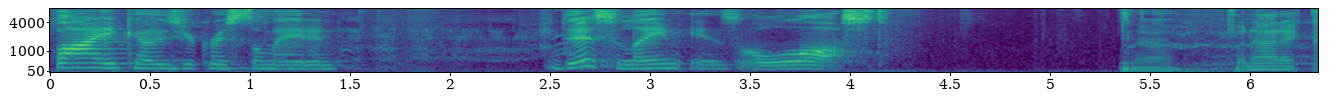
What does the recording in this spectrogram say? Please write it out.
by goes your Crystal Maiden. This lane is lost. Yeah, Fnatic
